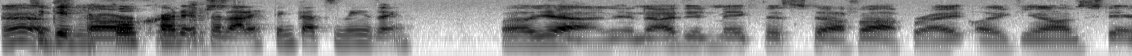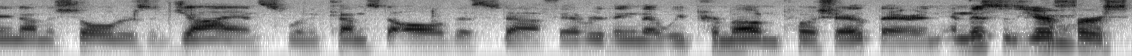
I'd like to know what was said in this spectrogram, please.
yeah, to give you full credit for that. I think that's amazing. Well, yeah, and, and, I didn't make this stuff up, right? Like, you know, I'm standing on the shoulders of giants when it comes to all of this stuff, everything that we promote and push out there. And, and this is your first,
